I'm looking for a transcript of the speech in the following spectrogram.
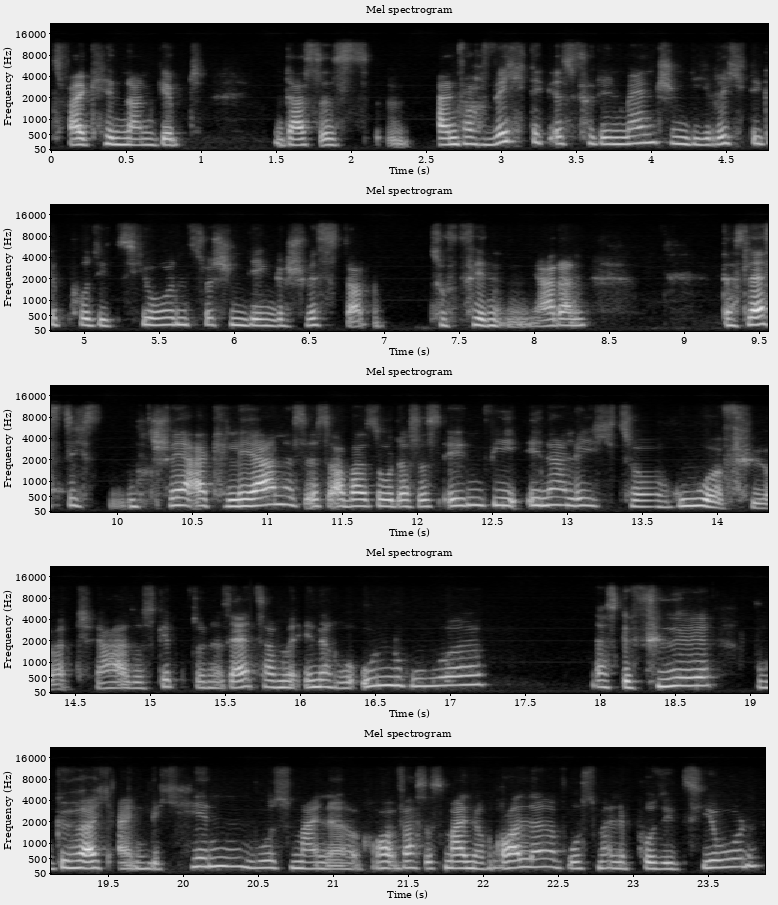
zwei Kindern gibt, dass es einfach wichtig ist für den Menschen, die richtige Position zwischen den Geschwistern zu finden. Ja, dann das lässt sich schwer erklären. Es ist aber so, dass es irgendwie innerlich zur Ruhe führt. Ja, also es gibt so eine seltsame innere Unruhe, das Gefühl, wo gehöre ich eigentlich hin? Wo ist meine, was ist meine Rolle? Wo ist meine Position?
